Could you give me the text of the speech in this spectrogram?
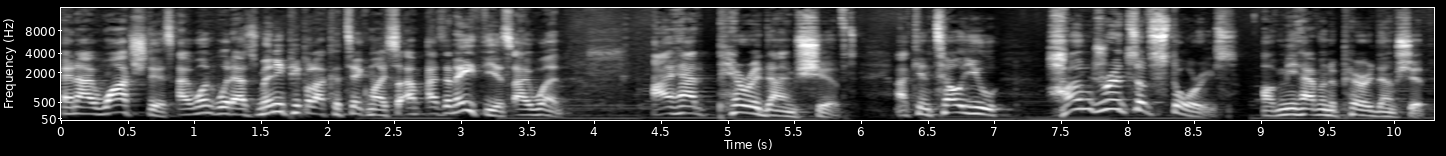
and I watched this. I went with as many people I could take myself. As an atheist, I went. I had paradigm shift. I can tell you hundreds of stories of me having a paradigm shift.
